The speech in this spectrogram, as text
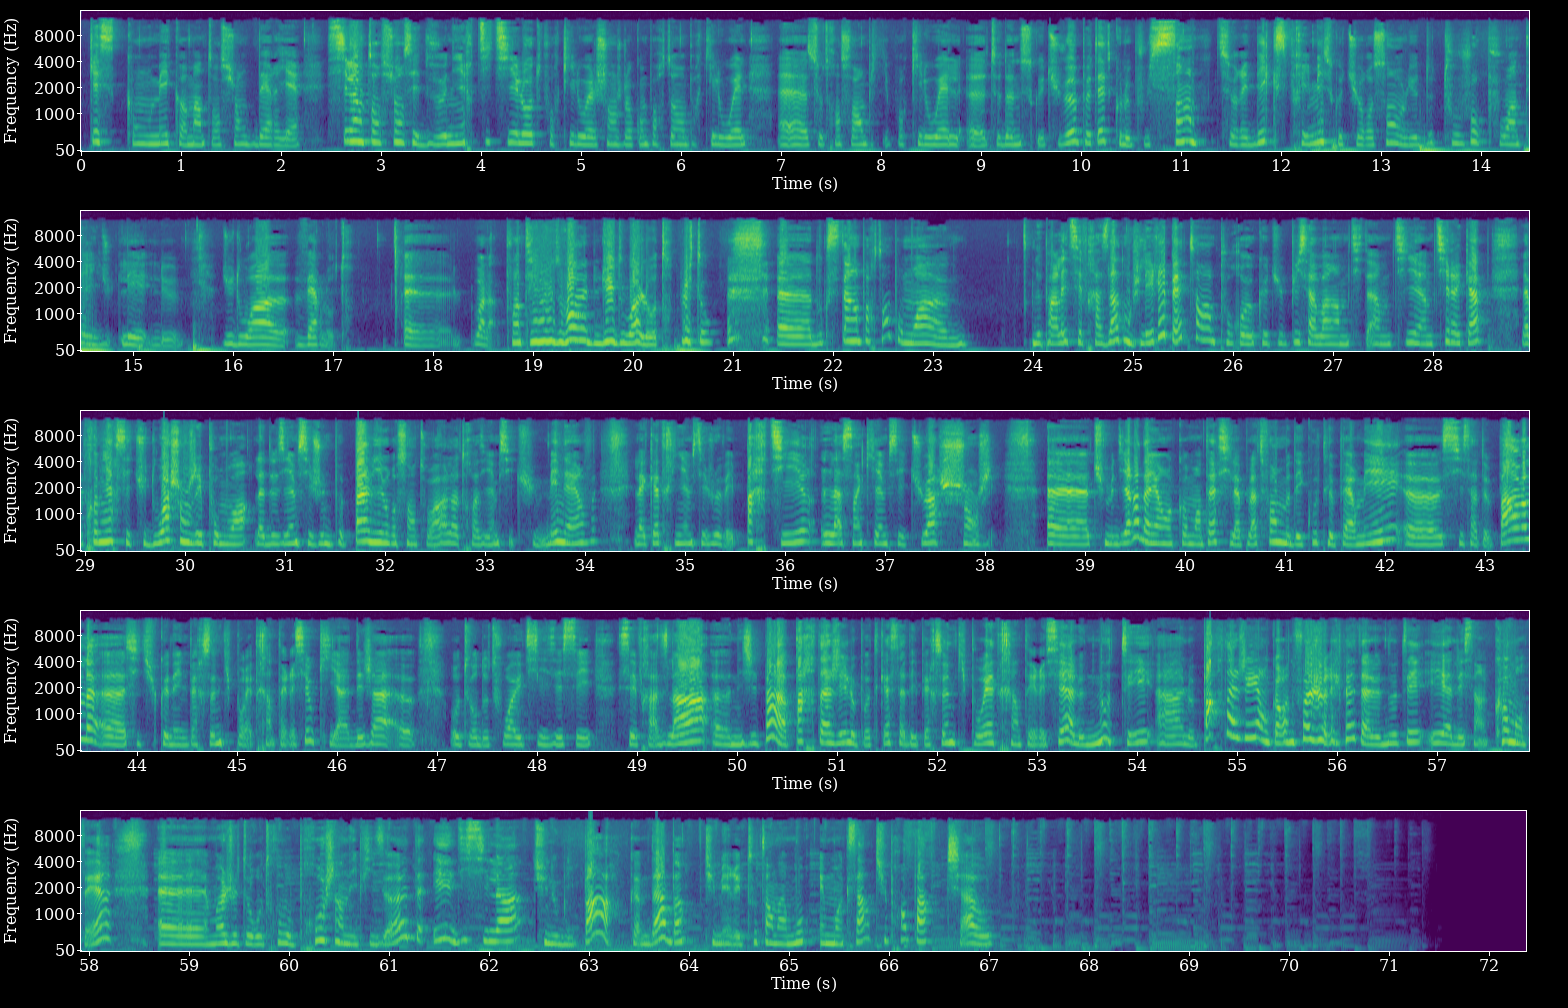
qu'est-ce qu'on met comme intention derrière? Si l'intention c'est de venir titiller l'autre pour qu'il ou elle change de comportement, pour qu'il ou elle euh, se transforme, pour qu'il ou elle euh, te donne ce que tu veux, peut-être que le plus simple serait d'exprimer ce que tu ressens au lieu de toujours pointer du, du doigt euh, vers l'autre. voilà, pointer le doigt du doigt l'autre plutôt. donc c'était important pour moi de parler de ces phrases-là, donc je les répète hein, pour euh, que tu puisses avoir un petit, un petit, un petit récap. La première, c'est tu dois changer pour moi. La deuxième, c'est je ne peux pas vivre sans toi. La troisième, c'est tu m'énerves. La quatrième, c'est je vais partir. La cinquième, c'est tu as changé. Euh, tu me diras d'ailleurs en commentaire si la plateforme d'écoute le permet, euh, si ça te parle, si tu connais une personne qui pourrait être intéressée ou qui a déjà autour de toi utilisé ces, ces phrases-là. N'hésite pas à partager le podcast à des personnes qui pourraient être intéressées, à le à le partager, encore une fois je répète, à le noter et à laisser un commentaire. Euh, moi je te retrouve au prochain épisode et d'ici là, tu n'oublies pas, comme d'hab, hein, tu mérites tout un amour et moins que ça, tu prends pas. Ciao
